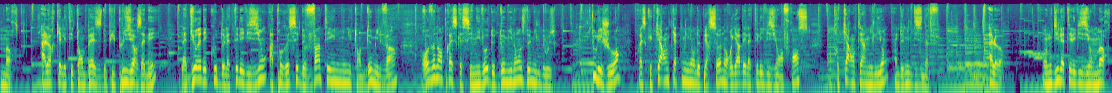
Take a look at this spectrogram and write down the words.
morte. Alors qu'elle était en baisse depuis plusieurs années, la durée d'écoute de la télévision a progressé de 21 minutes en 2020, revenant presque à ses niveaux de 2011-2012. Tous les jours, presque 44 millions de personnes ont regardé la télévision en France, contre 41 millions en 2019. Alors, on nous dit la télévision morte,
